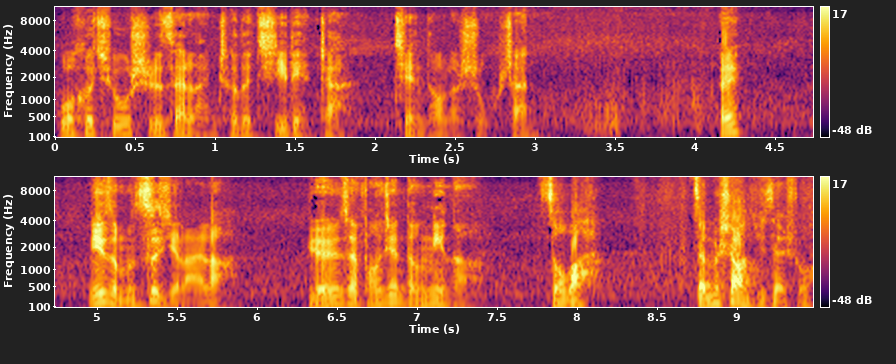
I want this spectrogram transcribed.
我和秋实在缆车的起点站见到了蜀山。哎，你怎么自己来了？圆圆在房间等你呢。走吧，咱们上去再说。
